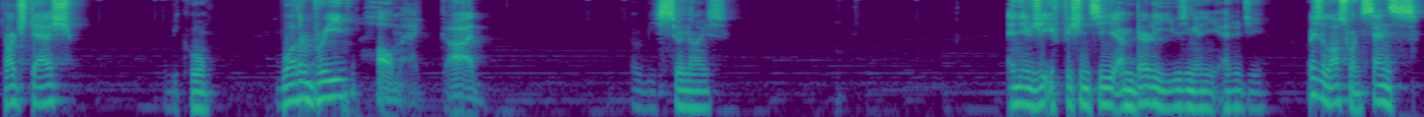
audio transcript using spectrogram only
Charge dash would be cool. Water breathe? Oh my god. That would be so nice. Energy efficiency. I'm barely using any energy. Where's the last one? Sense.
